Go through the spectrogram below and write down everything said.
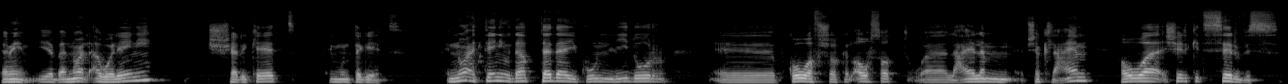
تمام يبقى النوع الأولاني شركات المنتجات. النوع التاني وده ابتدى يكون ليه دور آه، بقوة في الشرق الأوسط والعالم بشكل عام هو شركة ال service.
